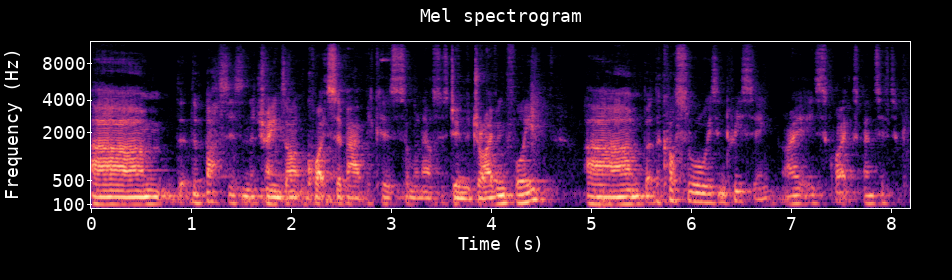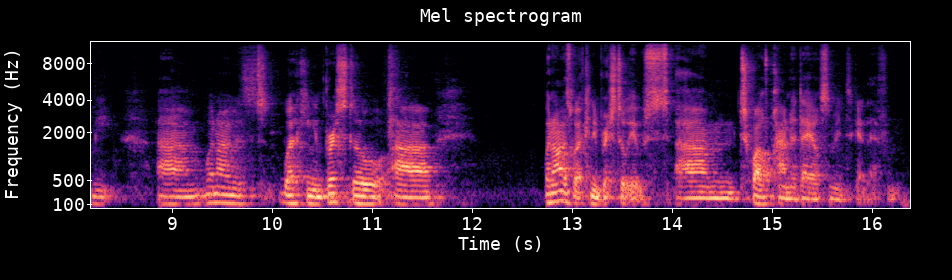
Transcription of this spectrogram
Um, the, the, buses and the trains aren't quite so bad because someone else is doing the driving for you. Um, but the costs are always increasing, right? It's quite expensive to commute. Um, when I was working in Bristol, uh, when I was working in Bristol, it was um, £12 a day or something to get there from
